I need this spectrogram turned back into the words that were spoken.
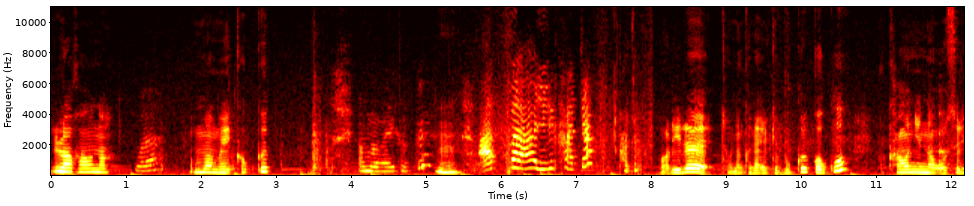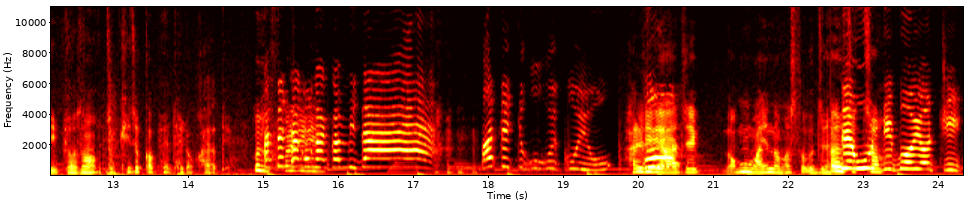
일로 와, 가온아. 왜? 엄마 메이크업 끝. 엄마 왜 이렇게? 응. 아빠 이리 가자. 가자. 머리를 저는 그냥 이렇게 묶을 거고 그 가온이는 옷을 입혀서 이제 키즈 카페에 데려가야 돼요. 할 일이, 갈 겁니다. 버스 타고 갈 거요. 할 일이 아직 너무 많이 남았어, 그지? 내 지쳐. 옷 입어야지.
